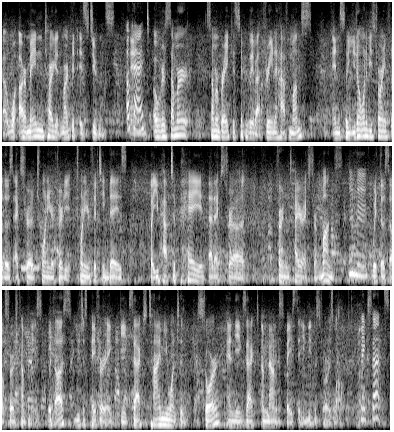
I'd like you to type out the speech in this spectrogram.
uh, our main target market is students. Okay. And over summer, summer break is typically about three and a half months, and so you don't want to be storing for those extra 20 or 30, 20 or 15 days, but you have to pay that extra for an entire extra month with those self storage companies. With us, you just pay for a, the exact time you want to store and the exact amount of space that you need to store as well. Makes sense.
